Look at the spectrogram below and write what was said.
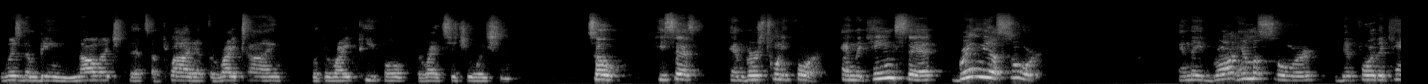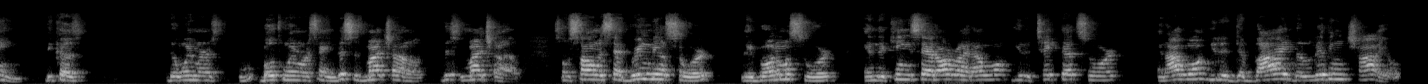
Wisdom being knowledge that's applied at the right time with the right people, the right situation. So he says in verse 24, and the king said, Bring me a sword. And they brought him a sword before the king because the women, both women were saying, This is my child. This is my child. So Solomon said, Bring me a sword. They brought him a sword. And the king said, All right, I want you to take that sword and I want you to divide the living child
